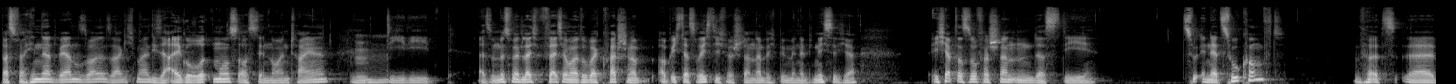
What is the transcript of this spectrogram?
was verhindert werden soll, sage ich mal, dieser Algorithmus aus den neuen Teilen, Mhm. die, die, also müssen wir gleich vielleicht auch mal drüber quatschen, ob, ob ich das richtig verstanden habe, ich bin mir nämlich nicht sicher. Ich habe das so verstanden, dass die zu, in der Zukunft wird äh,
